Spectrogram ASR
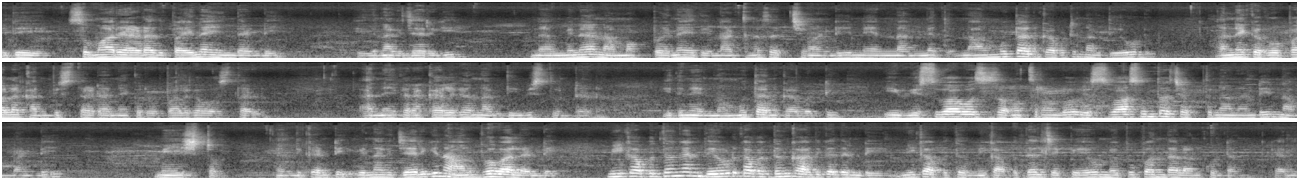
ఇది సుమారు ఏడాది పైన అయిందండి. ఇది నాకు జరిగి నమ్మినా నమ్మకపోయినా ఇది నగ్న సత్యం అండి. నేను నమ్మే నమ్ముతాను కాబట్టి నాకు దేవుడు అనేక రూపాలుగా కనిపిస్తాడు అనేక రూపాలుగా వస్తాడు అనేక రకాలుగా నాకు దీవిస్తుంటాడు. ఇది నేను నమ్ముతాను కాబట్టి ఈ విశ్వాస సంవత్సరంలో విశ్వాసంతో చెప్తున్నానండి. నమ్మండి. మీ ఇష్టం. ఎందుకంటే ఇవి నాకు జరిగిన అనుభవాలండి. మీకు అబద్ధం కానీ దేవుడికి అబద్ధం కాదు కదండి. మీకు అబద్ధం మీకు అబద్ధాలు చెప్పేవో మెప్పు పొందాలనుకుంటాం. కానీ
